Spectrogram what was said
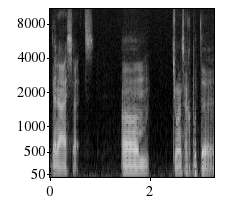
than assets um, do you want to talk about the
